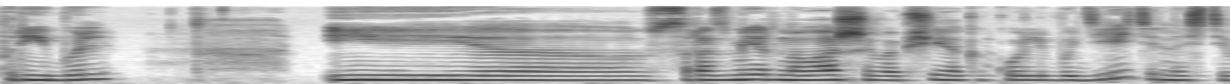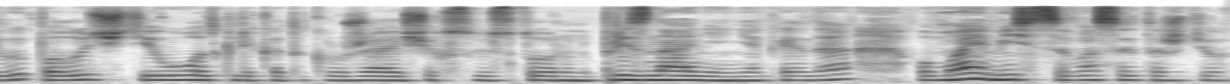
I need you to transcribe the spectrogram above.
прибыль. И э, с размерно вашей вообще какой-либо деятельности вы получите отклик от окружающих в свою сторону, признание некое, да. В мае месяце вас это ждет.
